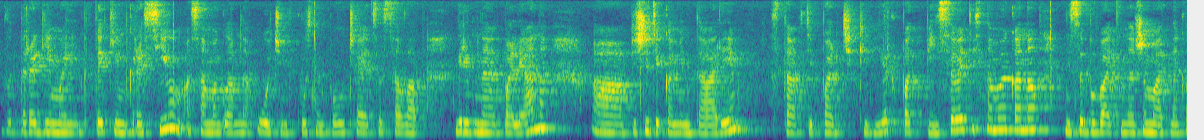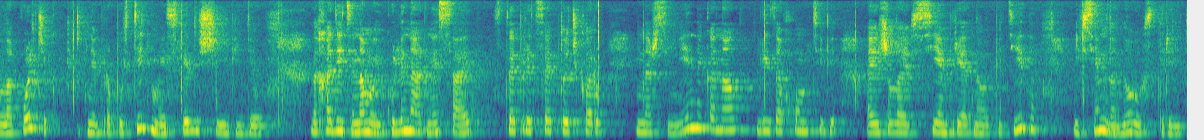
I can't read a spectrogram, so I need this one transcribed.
Вот, дорогие мои, таким красивым, а самое главное, очень вкусным получается салат «Грибная поляна». А, пишите комментарии, ставьте пальчики вверх, подписывайтесь на мой канал. Не забывайте нажимать на колокольчик, чтобы не пропустить мои следующие видео. Заходите на мой кулинарный сайт steprecept.ru и наш семейный канал Лиза Home TV. А я желаю всем приятного аппетита и всем до новых встреч!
